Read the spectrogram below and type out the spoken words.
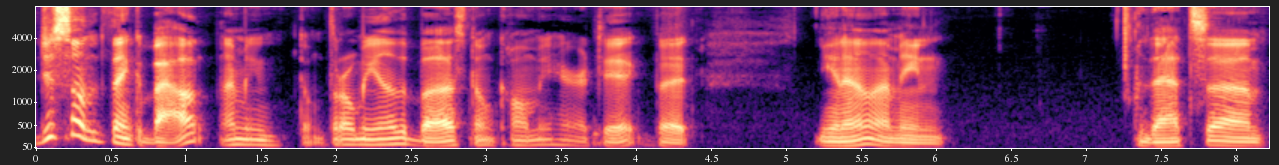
Just something to think about. I mean, don't throw me under the bus. Don't call me a heretic. But, you know, I mean, that's, um,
